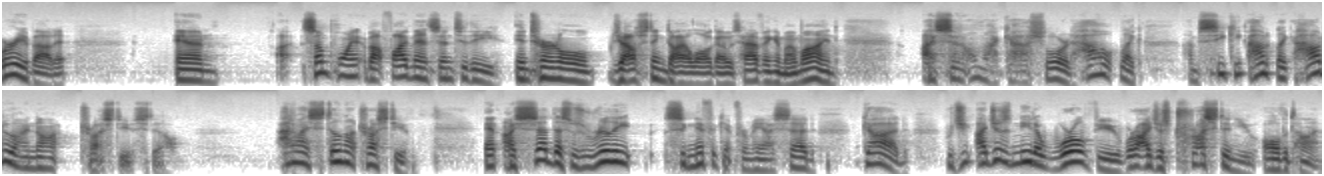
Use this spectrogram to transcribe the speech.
worry about it and some point, about five minutes into the internal jousting dialogue I was having in my mind, I said, "Oh my gosh, Lord, how like I'm seeking how like how do I not trust you still? How do I still not trust you?" And I said this was really significant for me. I said, "God, would you? I just need a worldview where I just trust in you all the time."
